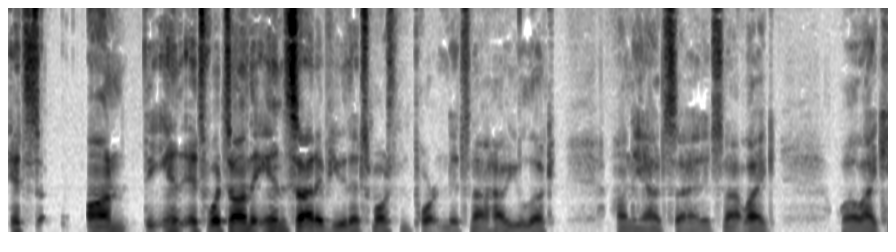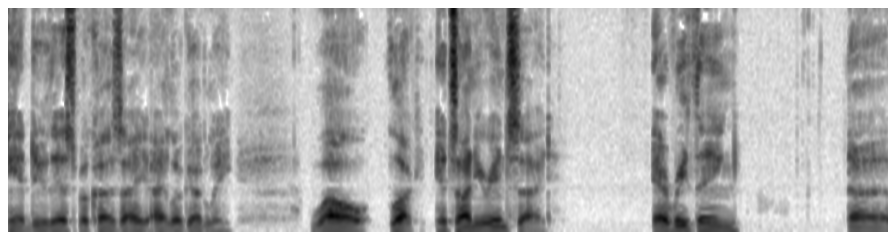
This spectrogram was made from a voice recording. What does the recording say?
it's on the in, it's what's on the inside of you that's most important. It's not how you look on the outside. It's not like, well, I can't do this because I, I look ugly. Well, look, it's on your inside. Everything uh,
